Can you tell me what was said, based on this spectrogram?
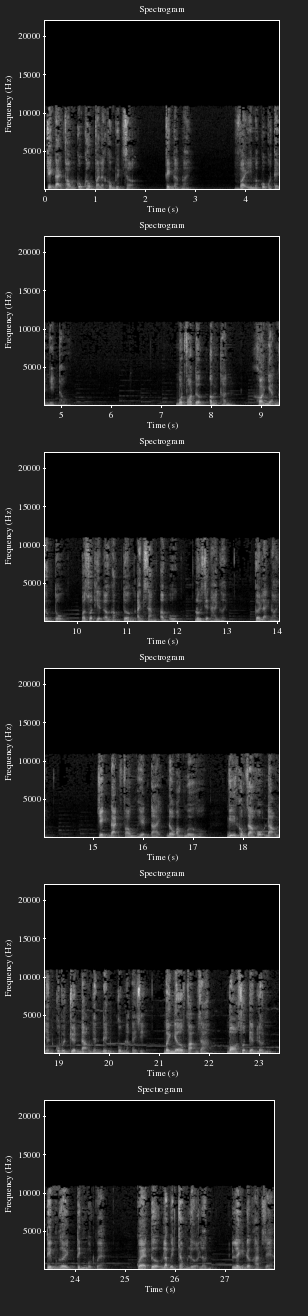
Trịnh Đại Phong cũng không phải là không biết sợ, Kinh ngạc nói, Vậy mà cũng có thể nhìn thấu. Một pho tượng âm thần Khói nhẹ ngưng tụ Và xuất hiện ở góc tường ánh sáng âm u, Đối diện hai người. Cười lại nói, Trịnh Đại Phong hiện tại đầu óc mơ hồ, Nghĩ không ra hộ đạo nhân cùng với truyền đạo nhân đến cùng là cái gì. Mới nhờ Phạm gia Bỏ số tiền lớn Tìm người tính một quẻ Quẻ tượng là bên trong lửa lớn, Lấy được hạt rẻ,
